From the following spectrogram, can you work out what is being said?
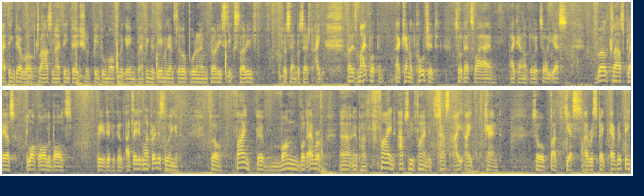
I think they're world class, and I think they should be do more for the game. Having a game against Liverpool and having 36, 30 percent possession, I, but it's my problem. I cannot coach it, so that's why I I cannot do it. So yes, world class players block all the balls. Pretty difficult. Atletico Madrid is doing it. So fine, they've won whatever uh, in the past. Fine, absolutely fine. It's just I, I can't. So, but yes, I respect everything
